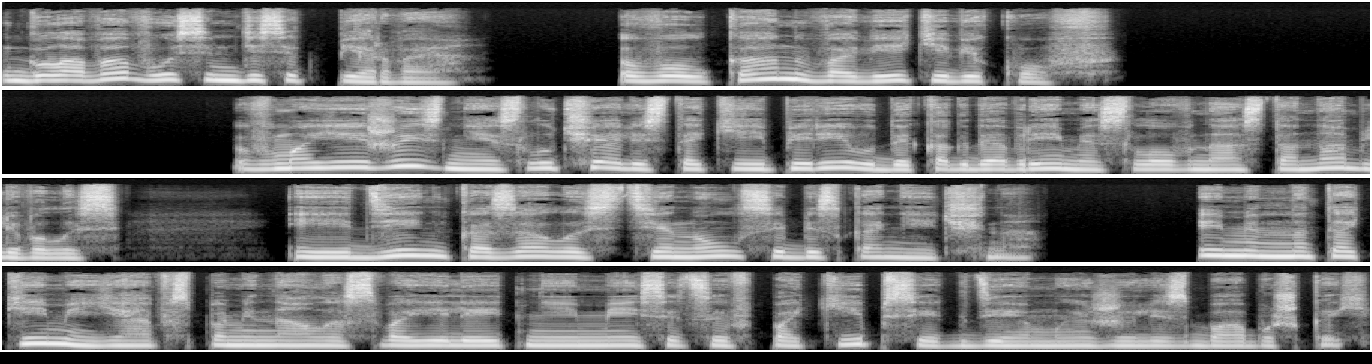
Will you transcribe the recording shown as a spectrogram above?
Глава 81. Вулкан во веки веков. В моей жизни случались такие периоды, когда время словно останавливалось, и день, казалось, тянулся бесконечно. Именно такими я вспоминала свои летние месяцы в Покипсе, где мы жили с бабушкой.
